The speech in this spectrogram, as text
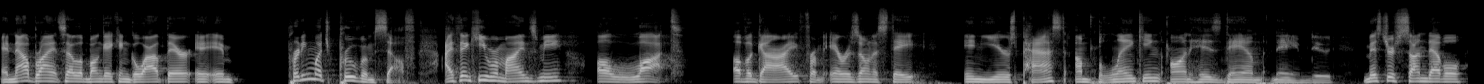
And now Bryant Selebangue can go out there and, and pretty much prove himself. I think he reminds me a lot of a guy from Arizona State in years past. I'm blanking on his damn name, dude. Mr. Sun Devil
